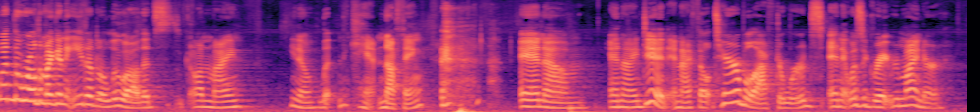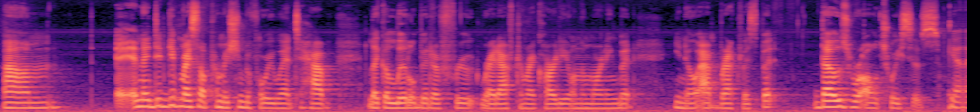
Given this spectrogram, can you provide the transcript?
what in the world am I going to eat at a luau that's on my, you know, can't, nothing. and, um, and I did. And I felt terrible afterwards. And it was a great reminder. Um, and I did give myself permission before we went to have like a little bit of fruit right after my cardio in the morning, but you know, at breakfast. But those were all choices. Yeah.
